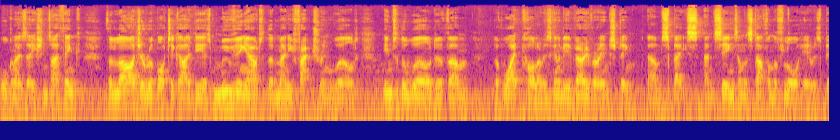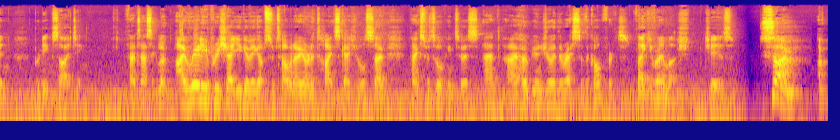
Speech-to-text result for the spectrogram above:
organisations. I think the larger robotic ideas moving out of the manufacturing world into the world of, um, of white collar is going to be a very, very interesting um, space. And seeing some of the stuff on the floor here has been pretty exciting. Fantastic. Look, I really appreciate you giving up some time. I know you're on a tight schedule, so thanks for talking to us, and I hope you enjoyed the rest of the conference. Thank you very much. Cheers. So, I,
